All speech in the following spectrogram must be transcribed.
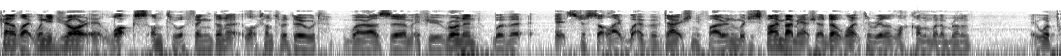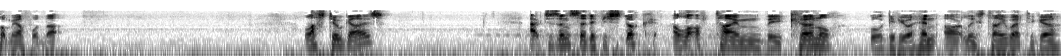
Kind of like when you draw it, it locks onto a thing, doesn't it? It locks onto a dude. Whereas um, if you're running with it, it's just sort of like whatever direction you're firing, which is fine by me actually. I don't want it to really lock on when I'm running. It would put me off with that. Last two guys. Actizen said if you're stuck, a lot of time the colonel will give you a hint or at least tell you where to go.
